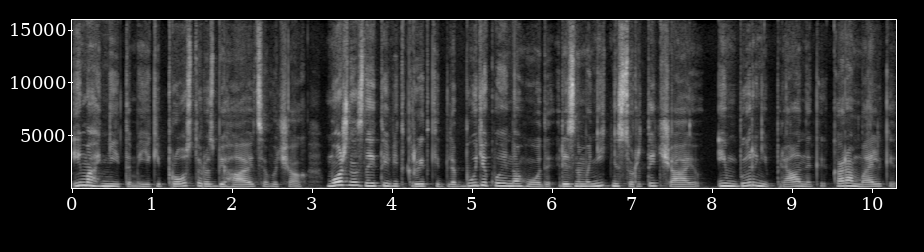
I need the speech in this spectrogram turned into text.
і магнітами, які просто розбігаються в очах. Можна знайти відкритки для будь-якої нагоди, різноманітні сорти чаю, імбирні пряники, карамельки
